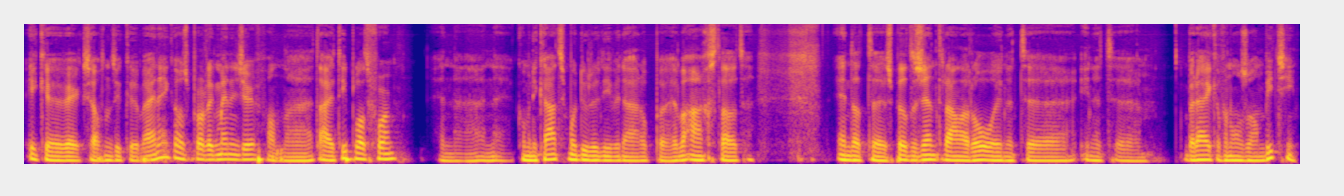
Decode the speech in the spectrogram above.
ik werk zelf natuurlijk bij Eneco als product manager van het IoT-platform. En een communicatiemodule die we daarop hebben aangesloten. En dat speelt een centrale rol in het, in het bereiken van onze ambitie.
